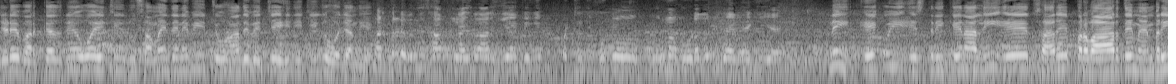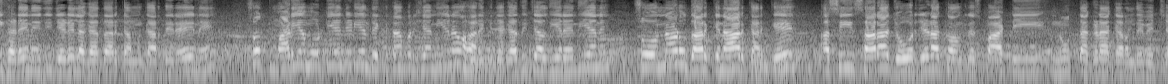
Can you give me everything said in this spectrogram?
ਜਿਹੜੇ ਵਰਕਰਸ ਨੇ ਉਹ ਇਹ ਚੀਜ਼ ਨੂੰ ਸਮਝਦੇ ਨੇ ਵੀ ਚੋਣਾਂ ਦੇ ਵਿੱਚ ਇਹੋ ਜੀ ਚੀਜ਼ ਹੋ ਜਾਂਦੀ ਹੈ। ਪਰ ਤੁਹਾਡੇ ਬੰਦੇ ਸਾਹਿਬ ਨਜ਼ਰ ਆ ਰਹੀ ਹੈ ਕਿਉਂਕਿ ਪੱਠੇ ਦੀ ਫੋਟੋ ਉਹਨਾਂ ਮੋੜਾ ਤੋਂ ਵੀ ਗਾਇਬ ਹੈਗੀ ਹੈ। ਨਹੀਂ ਇਹ ਕੋਈ ਇਸ ਤਰੀਕੇ ਨਾਲ ਨਹੀਂ ਇਹ ਸਾਰੇ ਪਰਿਵਾਰ ਦੇ ਮੈਂਬਰ ਹੀ ਖੜੇ ਨੇ ਜੀ ਜਿਹੜੇ ਲਗਾਤਾਰ ਕੰਮ ਕਰਦੇ ਰਹੇ ਨੇ। ਸੋ ਮਾੜੀਆਂ ਮੋਟੀਆਂ ਜਿਹੜੀਆਂ ਦਿੱਕਤਾਂ ਪਰੇਸ਼ਾਨੀਆਂ ਨੇ ਉਹ ਹਰ ਇੱਕ ਜਗ੍ਹਾ ਤੇ ਚੱਲਦੀਆਂ ਰਹਿੰਦੀਆਂ ਨੇ। ਸੋ ਉਹਨਾਂ ਨੂੰ ਦਰਕਿਨਾਰ ਕਰਕੇ ਅਸੀਂ ਸਾਰਾ ਜ਼ੋਰ ਜਿਹੜਾ ਕਾਂਗਰਸ ਪਾਰਟੀ ਨੂੰ ਤਕੜਾ ਕਰਨ ਦੇ ਵਿੱਚ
